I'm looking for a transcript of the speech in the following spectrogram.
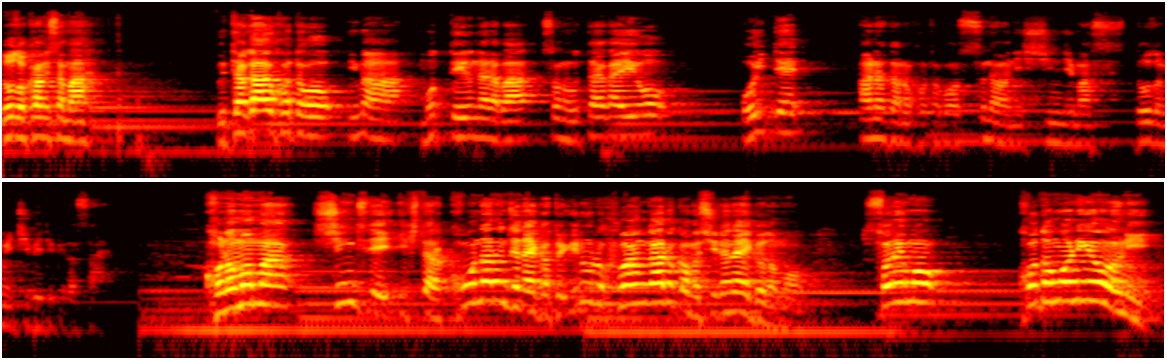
どうぞ神様、疑うことを今持っているならばその疑いを置いてあなたの言葉を素直に信じます。どうぞ導いてください。このまま信じて生きたらこうなるんじゃないかといろいろ不安があるかもしれないけども、それも子供のように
